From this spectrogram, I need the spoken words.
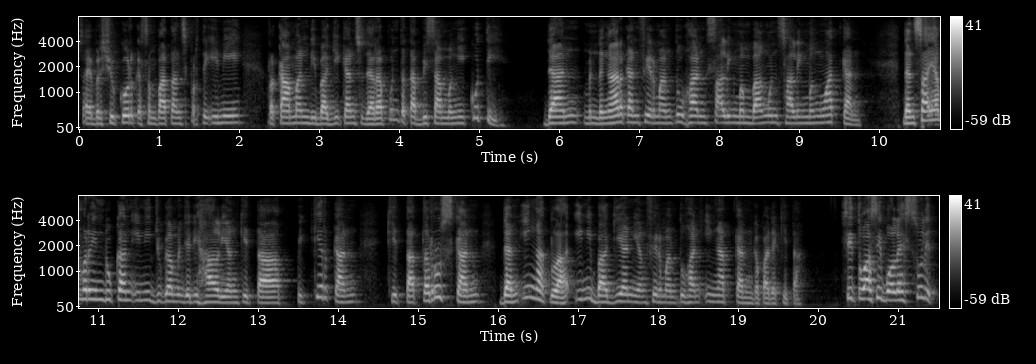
Saya bersyukur kesempatan seperti ini, rekaman dibagikan saudara pun tetap bisa mengikuti dan mendengarkan firman Tuhan, saling membangun, saling menguatkan. Dan saya merindukan ini juga menjadi hal yang kita pikirkan, kita teruskan, dan ingatlah ini bagian yang firman Tuhan ingatkan kepada kita. Situasi boleh sulit,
